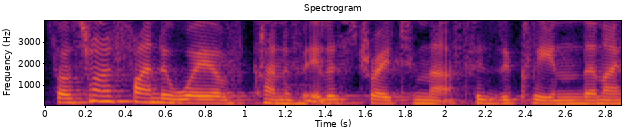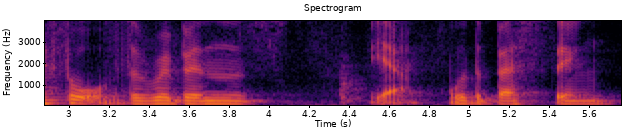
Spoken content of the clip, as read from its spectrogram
So I was trying to find a way of kind of mm-hmm. illustrating that physically, and then I thought of the ribbons. Yeah, were the best thing.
